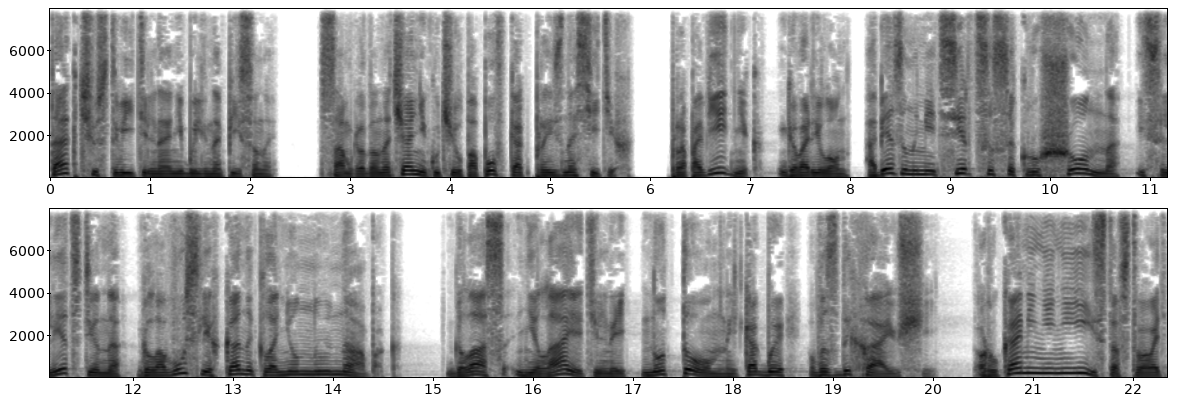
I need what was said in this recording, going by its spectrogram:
Так чувствительно они были написаны. Сам градоначальник учил попов, как произносить их. «Проповедник», — говорил он, — «обязан иметь сердце сокрушенно и, следственно, голову слегка наклоненную на бок. Глаз не лаятельный, но томный, как бы воздыхающий руками не неистовствовать,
